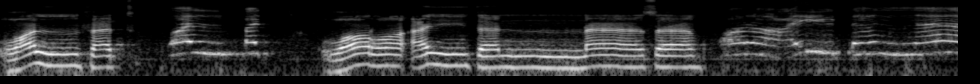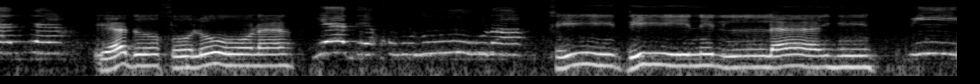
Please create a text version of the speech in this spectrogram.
والفتح. والفتح. ورأيت الناس. ورأيت الناس. يدخلون. يدخلون. في دين الله. في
